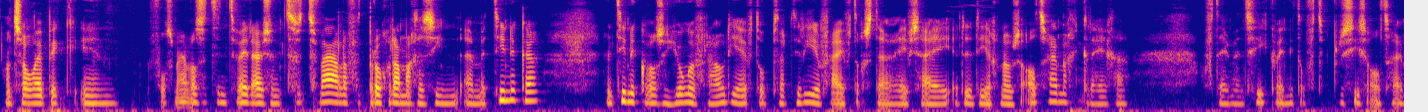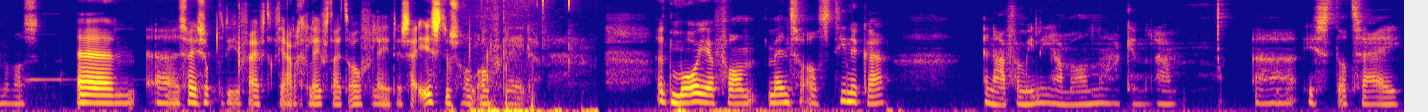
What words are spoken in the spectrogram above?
Want zo heb ik in, volgens mij was het in 2012, het programma gezien uh, met Tineke. En Tineke was een jonge vrouw, die heeft op haar 53ste heeft zij de diagnose Alzheimer gekregen. Of dementie, ik weet niet of het precies Alzheimer was. En uh, zij is op 53-jarige leeftijd overleden. Zij is dus al overleden. Het mooie van mensen als Tineke en haar familie, haar man, haar kinderen, is dat zij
